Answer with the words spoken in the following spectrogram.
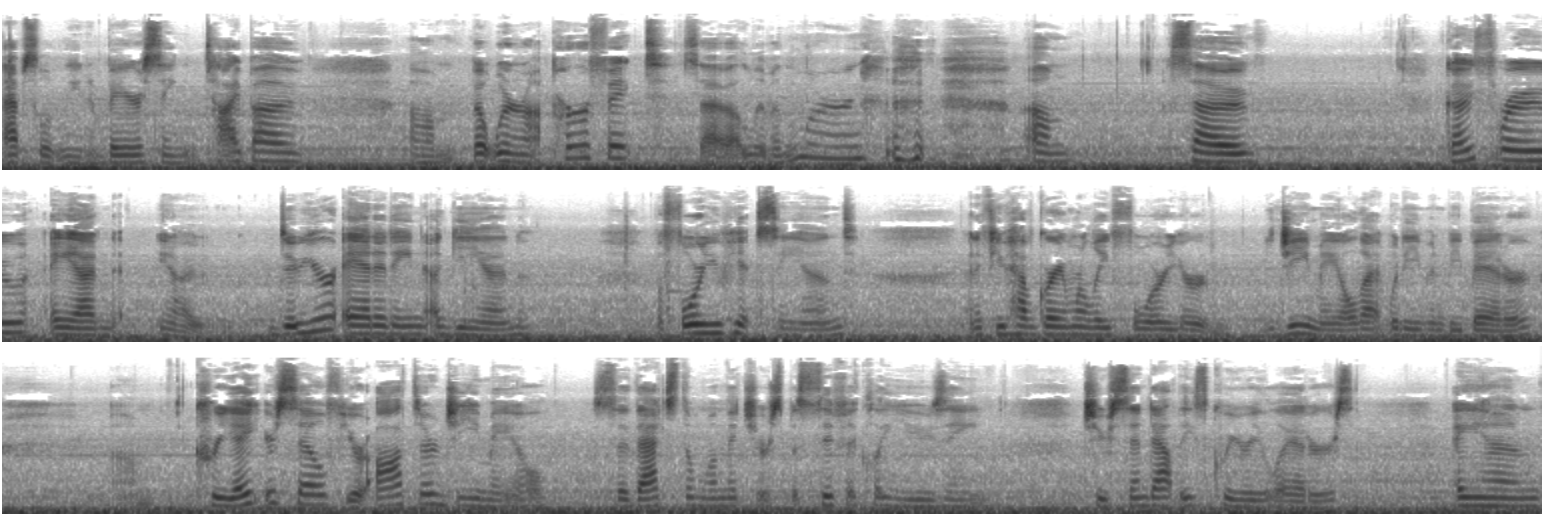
absolutely an embarrassing typo. Um, but we're not perfect, so I live and learn. Um, so go through and you know do your editing again before you hit send and if you have Grammarly for your Gmail, that would even be better. Um, create yourself your author Gmail. So that's the one that you're specifically using to send out these query letters. And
